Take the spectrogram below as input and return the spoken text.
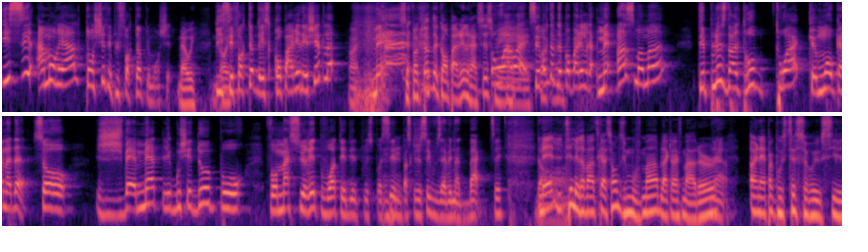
ici, à Montréal, ton shit est plus fucked up que mon shit. Ben oui. Puis Ben oui. c'est fucked up de se comparer des shit, là. Ouais. Mais. C'est fucked up de comparer le racisme. Ouais, mais- ouais, c'est fuck, fucked up de comparer le. ra- Mais en ce moment, t'es plus dans le trouble, toi, que moi au Canada. So, je vais mettre les bouchées doubles pour, pour m'assurer de pouvoir t'aider le plus possible parce que je sais que vous avez notre back. Donc, Mais les revendications du mouvement Black Lives Matter Yeah. ont un impact positif sur eux aussi.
